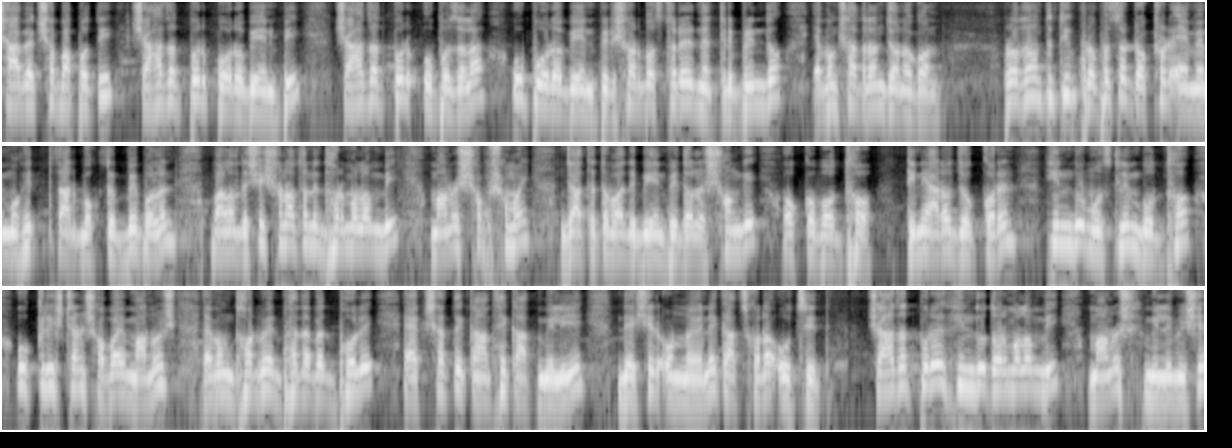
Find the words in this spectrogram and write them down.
সাবেক সভাপতি, শাহজাদপুর পৌর বিএনপি, শাহজাদপুর উপজেলা ও পৌর বিএনপির সর্বস্তরের নেতৃবৃন্দ এবং সাধারণ জনগণ। প্রধান অতিথি professor doctor M A Mohit তার বক্তব্যে বলেন, বাংলাদেশের সনাতনী ধর্মাবলম্বী মানুষ সবসময় জাতীয়তাবাদী বিএনপি দলের সঙ্গে ঐক্যবদ্ধ। তিনি আরও যোগ করেন, হিন্দু, মুসলিম, বৌদ্ধ ও খ্রিস্টান সবাই মানুষ এবং ধর্মের ভেদাভেদ ভোলে একসাথে কাঁধে কাঁধ মিলিয়ে দেশের উন্নয়নে কাজ করা উচিত। শাহজাদপুরে হিন্দু ধর্মাবলম্বী মানুষ মিলেমিশে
